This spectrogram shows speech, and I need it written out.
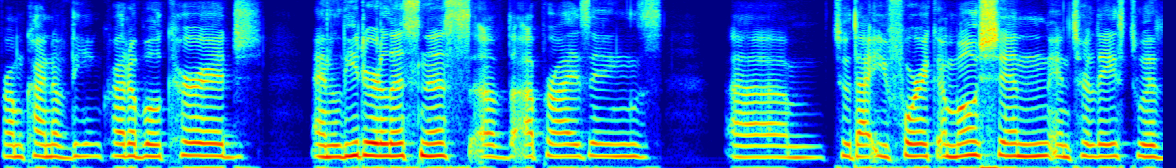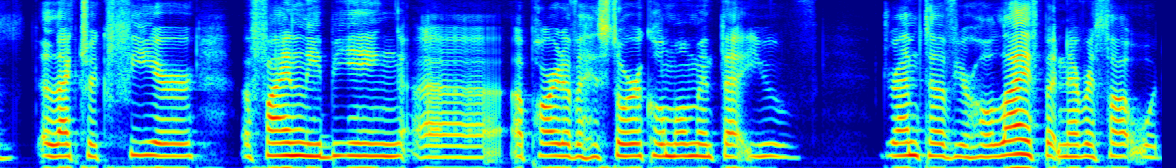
from kind of the incredible courage and leaderlessness of the uprisings um, to that euphoric emotion interlaced with electric fear of finally being uh, a part of a historical moment that you've dreamt of your whole life but never thought would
